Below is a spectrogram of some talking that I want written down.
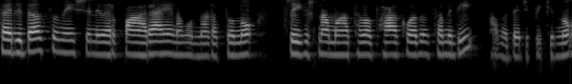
സരിത സുമേഷ് എന്നിവർ പാരായണവും നടത്തുന്നു. ശ്രീകൃഷ്ണ മാധവ ഭാഗവത സമിതി അവതരിപ്പിക്കുന്നു.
